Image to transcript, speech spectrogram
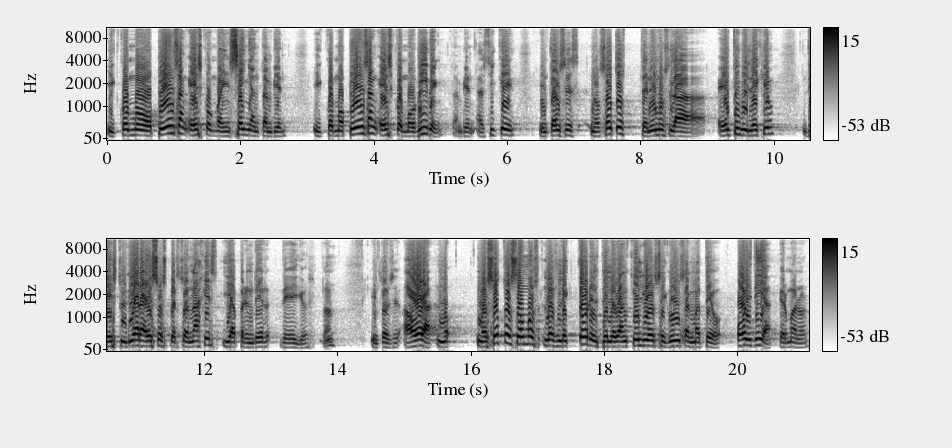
y cómo piensan es como enseñan también y como piensan es como viven también. Así que entonces nosotros tenemos la, el privilegio de estudiar a esos personajes y aprender de ellos. Entonces, ahora, nosotros somos los lectores del Evangelio según San Mateo. Hoy día, hermanos,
